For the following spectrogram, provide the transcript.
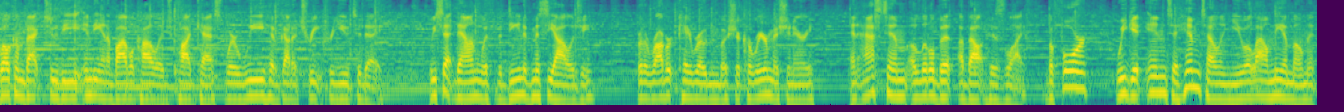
Welcome back to the Indiana Bible College podcast, where we have got a treat for you today. We sat down with the Dean of Missiology, Brother Robert K. Rodenbush, a career missionary, and asked him a little bit about his life. Before we get into him telling you, allow me a moment.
